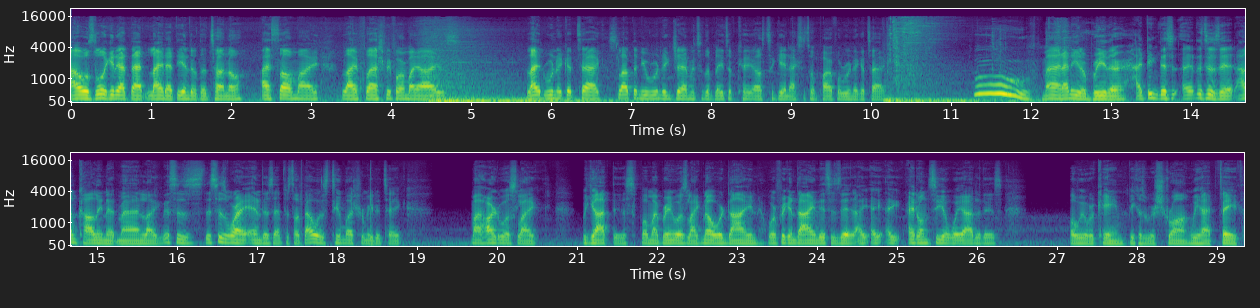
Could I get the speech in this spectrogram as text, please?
I was looking at that light at the end of the tunnel. I saw my light flash before my eyes. Light runic attack. Slot the new runic gem into the Blades of Chaos to gain access to a powerful runic attack. Woo! Man, I need a breather. I think this uh, this is it. I'm calling it, man. Like this is this is where I end this episode. That was too much for me to take. My heart was like, "We got this," but my brain was like, "No, we're dying. We're freaking dying. This is it. I I, I don't see a way out of this." But we overcame because we were strong. We had faith.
